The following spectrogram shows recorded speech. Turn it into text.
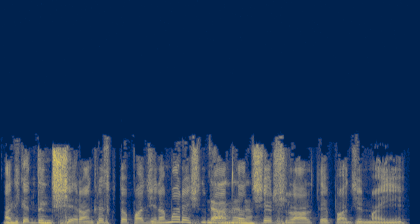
Adică dând share, am crescut o pagină mare și după da, am da, dat da. share și la alte pagini mai,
